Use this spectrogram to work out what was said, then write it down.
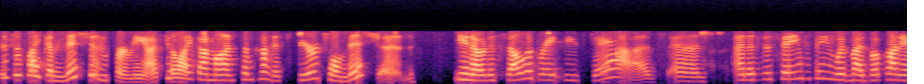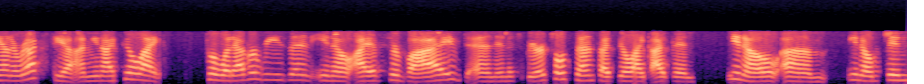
this is like a mission for me. I feel like I'm on some kind of spiritual mission, you know, to celebrate these dads. And and it's the same thing with my book on anorexia. I mean, I feel like for whatever reason, you know, I have survived and in a spiritual sense I feel like I've been, you know, um, you know, been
